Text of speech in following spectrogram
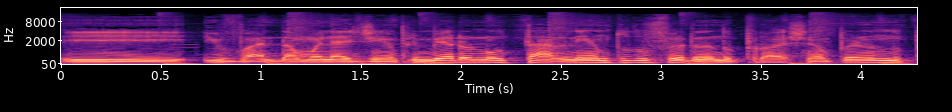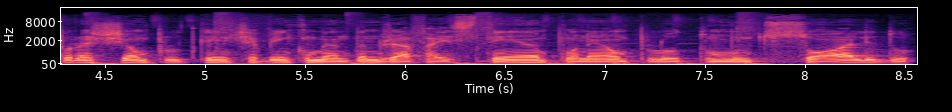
e, e vai dar uma olhadinha primeiro no talento do Fernando Prost. Né? O Fernando Prost é um piloto que a gente já vem comentando já faz tempo, né? Um piloto muito sólido,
